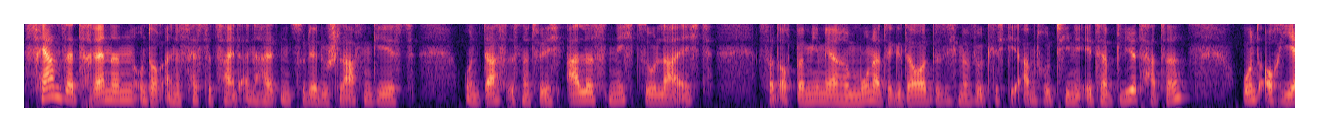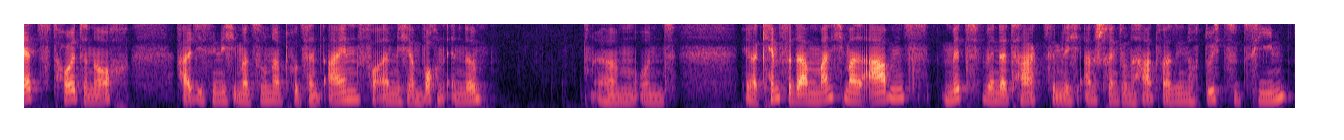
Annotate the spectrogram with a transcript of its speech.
Fernseher trennen und auch eine feste Zeit einhalten, zu der du schlafen gehst. Und das ist natürlich alles nicht so leicht. Es hat auch bei mir mehrere Monate gedauert, bis ich mir wirklich die Abendroutine etabliert hatte. Und auch jetzt, heute noch, halte ich sie nicht immer zu 100% ein, vor allem nicht am Wochenende. Ähm, und ja, kämpfe da manchmal abends mit, wenn der Tag ziemlich anstrengend und hart war, sie noch durchzuziehen.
